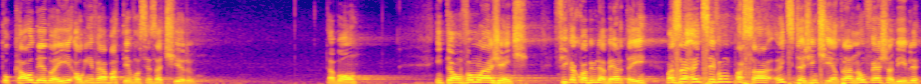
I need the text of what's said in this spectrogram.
tocar o dedo aí, alguém vai abater vocês a tiro. Tá bom? Então, vamos lá, gente. Fica com a Bíblia aberta aí. Mas antes aí, vamos passar, antes de a gente entrar, não fecha a Bíblia.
